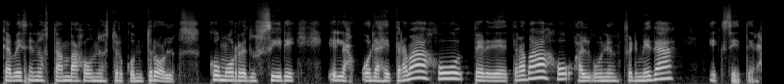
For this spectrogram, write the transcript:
que a veces no están bajo nuestro control, como reducir las horas de trabajo, pérdida de trabajo, alguna enfermedad, etc.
